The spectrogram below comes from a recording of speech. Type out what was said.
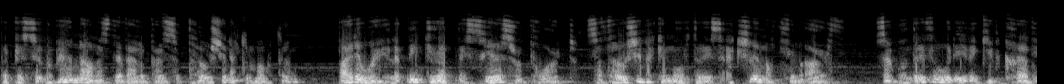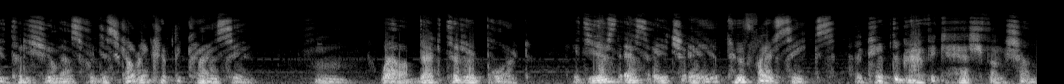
by presumably anonymous developer Satoshi Nakamoto. By the way, let me interrupt my serious report. Satoshi Nakamoto is actually not from Earth, so I wonder if I would even give credit to the humans for discovering cryptocurrency. Hmm. Well, back to the report. It used SHA-256, a cryptographic hash function,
